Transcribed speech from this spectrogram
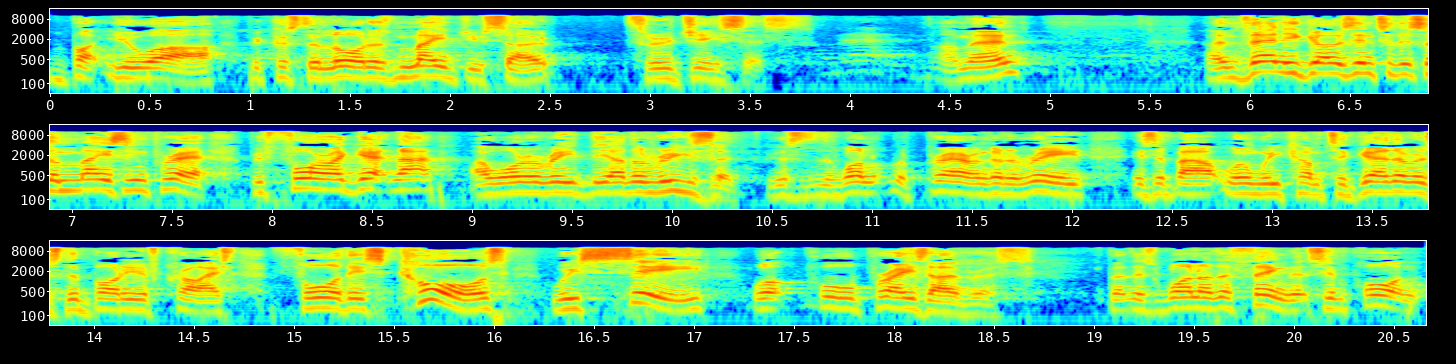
but you are, because the Lord has made you so through Jesus. Amen. Amen. And then he goes into this amazing prayer. Before I get that, I want to read the other reason, because the one the prayer I'm going to read is about when we come together as the body of Christ. For this cause, we see what Paul prays over us. But there's one other thing that's important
